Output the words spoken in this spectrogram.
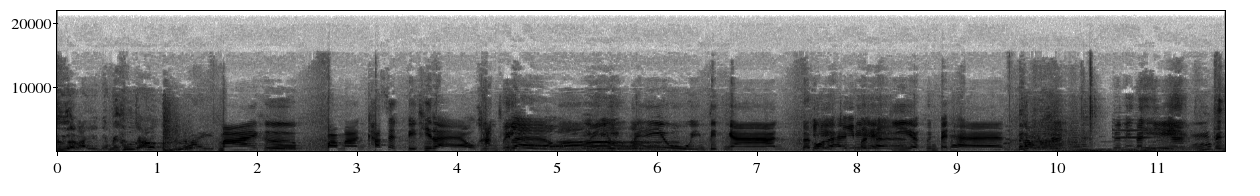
คืออะไรอันเนี้ยไม่คืเข้าอใจ เอาอะไร ไม่คือประมาณคัสเซ็ตปีที่แล้ว ครั้งที่แล้วหญิงไม่หอยู่ญิงไม่ได้อยู่หญิงติดงาน แล้วก็เลยให้พี่พี่เอเอกกกี้กี้อะอะขึ้นไปแทนเป็น เป็นหญิง เป็น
